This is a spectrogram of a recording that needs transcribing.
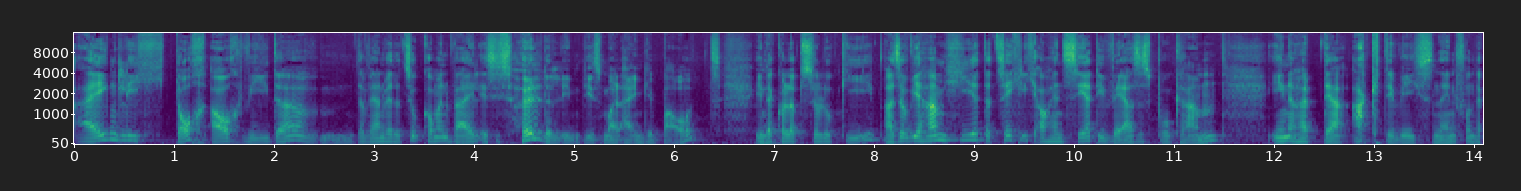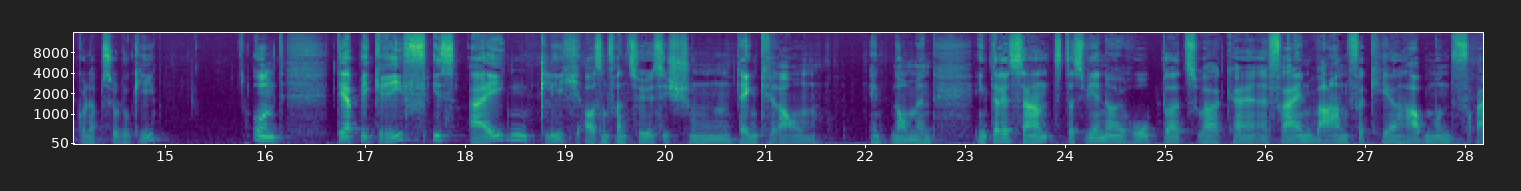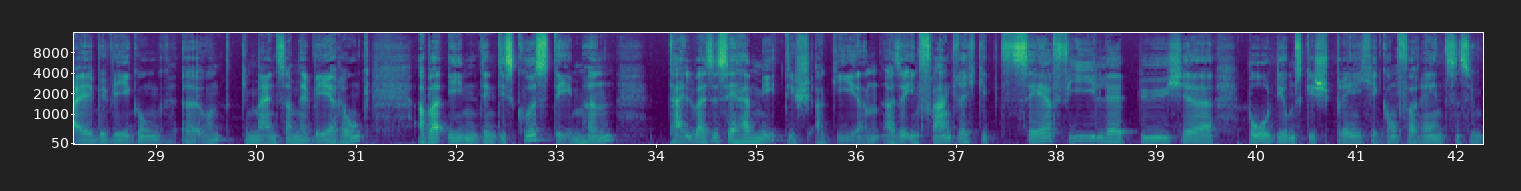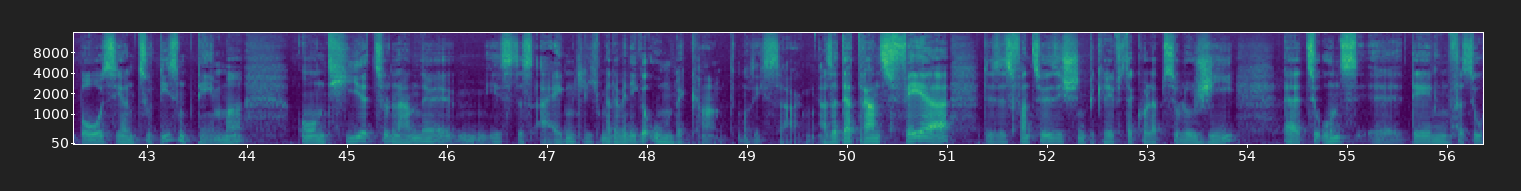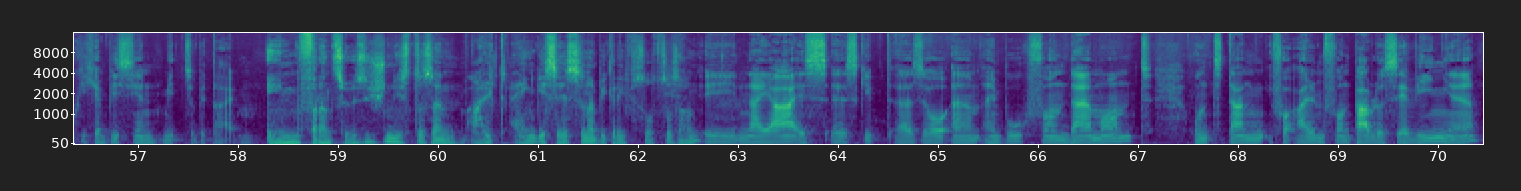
eigentlich doch auch wieder, da werden wir dazu kommen, weil es ist Hölderlin diesmal eingebaut in der Kollapsologie. Also wir haben hier tatsächlich auch ein sehr diverses Programm innerhalb der Akte, wie ich es nenne, von der Kollapsologie. Und der Begriff ist eigentlich aus dem französischen Denkraum entnommen. Interessant, dass wir in Europa zwar keinen freien Warenverkehr haben und freie Bewegung äh, und gemeinsame Währung, aber in den Diskursthemen teilweise sehr hermetisch agieren. Also in Frankreich gibt es sehr viele Bücher, Podiumsgespräche, Konferenzen, Symposien zu diesem Thema und hierzulande ist das eigentlich mehr oder weniger unbekannt, muss ich sagen. Also der Transfer dieses französischen Begriffs der Kollapsologie äh, zu uns, äh, den versuche ich ein bisschen mitzubetreiben. Im Französischen ist das ein alteingesessener Begriff sozusagen? Äh, naja, es, es gibt also ähm, ein Buch von Diamond und dann vor allem von Pablo Servigne,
